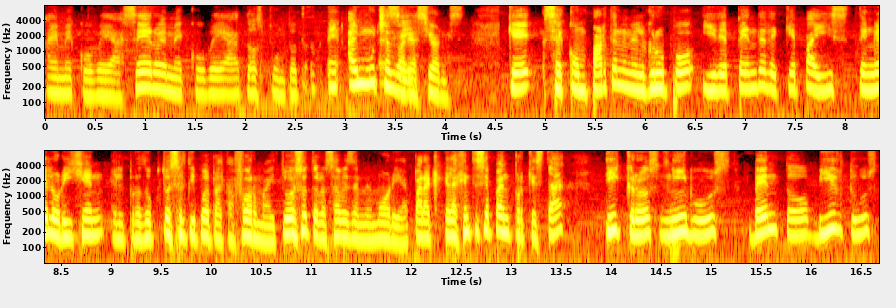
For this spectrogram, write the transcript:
MQBA 0, MQBA 2.3. Hay muchas variaciones que se comparten en el grupo y depende de qué país tenga el origen, el producto es el tipo de plataforma y todo eso te lo sabes de memoria. Para que la gente sepa, porque está T-Cross, Nibus, Vento, Virtus,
